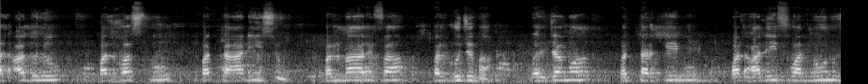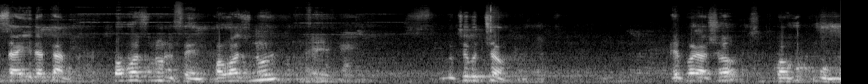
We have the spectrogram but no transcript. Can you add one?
আল আদলু ওয়াল ওয়াসফু ওয়াল তানিসু ওয়াল মারিফা ওয়াল উজমা ওয়াল জামা ওয়াল তারকিবু ওয়াল আলিফ ওয়াল নুন জাইদাতান ওয়া ওয়াজনুল ফিল। ওয়া ওয়াজনুল বুঝছ বুঝছ এরপর আসো হুকমুহু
